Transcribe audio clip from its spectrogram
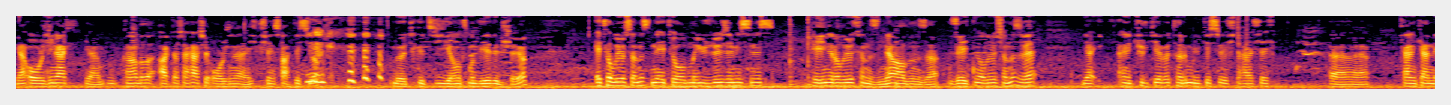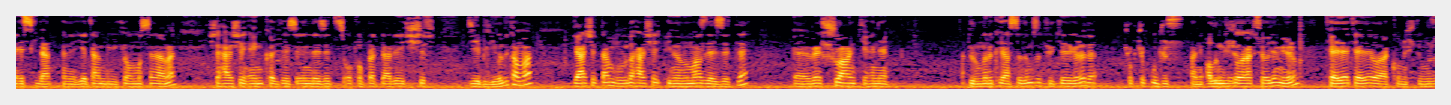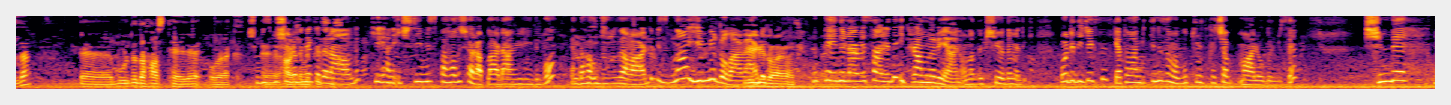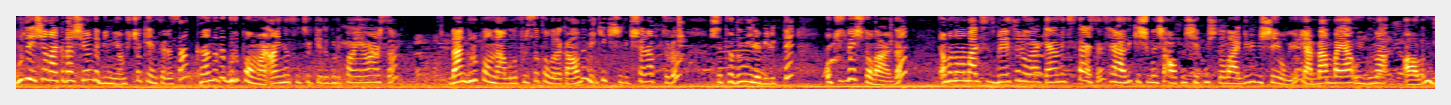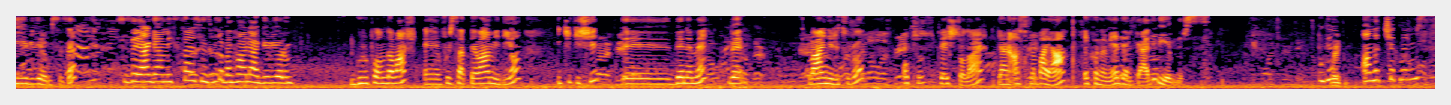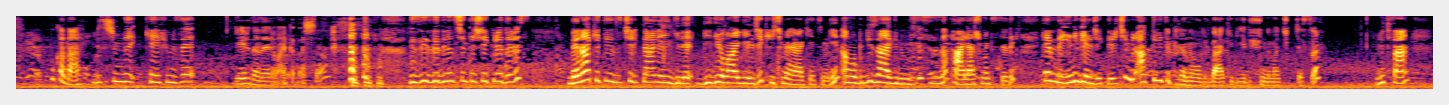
Yani orijinal yani Kanada'da arkadaşlar her şey orijinal. Hiçbir şeyin sahtesi yok. Böyle tüketiciyi yanıltma diye de bir şey yok. Et alıyorsanız ne eti olduğuna %100 eminsiniz. Peynir alıyorsanız ne aldığınıza, zeytin alıyorsanız ve ya hani Türkiye böyle tarım ülkesi ve işte her şey eee kendi kendine eskiden hani yeten bir ülke olmasına rağmen işte her şeyin en kalitesi, en lezzetlisi o topraklarda yetişir diye biliyorduk ama gerçekten burada her şey inanılmaz lezzetli Eee, ve şu anki hani durumları kıyasladığımızda Türkiye'ye göre de çok çok ucuz. Hani alım gücü olarak söylemiyorum. TL TL olarak konuştuğumuzda eee, burada daha az TL olarak Şimdi biz bu şarabı harcama ne kadar aldık ki hani içtiğimiz pahalı şaraplardan biriydi bu. Yani daha ucuzu da vardı. Biz buna 21 dolar verdik. 21 dolar evet. Bu peynirler vesaire de ikramları yani. Ona da bir şey ödemedik. Bu arada diyeceksiniz ki ya tamam gittiniz ama bu tur kaça mal olur bize? Şimdi burada yaşayan arkadaşlarım da bilmiyormuş. Çok enteresan. Kanada'da Groupon var. Aynı nasıl Türkiye'de Groupon varsa. Ben Groupon'dan bunu fırsat olarak aldım ve iki kişilik şarap turu işte tadımıyla birlikte 35 dolardı. Ama normalde siz bireysel olarak gelmek isterseniz herhalde kişi başı 60-70 dolar gibi bir şey oluyor. Yani ben bayağı uyguna aldım diyebilirim size. Siz eğer gelmek isterseniz burada ben hala görüyorum Groupon'da var. E, fırsat devam ediyor. İki kişi e, deneme ve winery turu 35 dolar. Yani aslında bayağı ekonomiye denk geldi diyebiliriz. Bugün anlatacaklarımız bu kadar. Biz şimdi keyfimize geri dönelim arkadaşlar. Bizi izlediğiniz için teşekkür ederiz. Merak ettiğiniz içeriklerle ilgili videolar gelecek hiç merak etmeyin. Ama bu güzel günümüzde sizinle paylaşmak istedik. Hem de yeni gelecekler için bir aktivite planı olur belki diye düşündüm açıkçası. Lütfen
